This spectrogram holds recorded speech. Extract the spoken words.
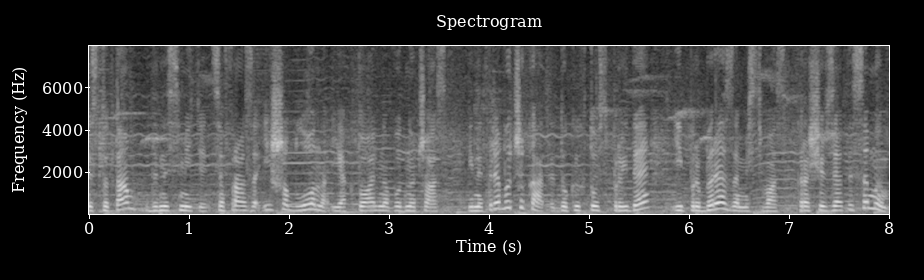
Чисто там, де не смітять, ця фраза і шаблона, і актуальна водночас. І не треба чекати, доки хтось прийде і прибере замість вас. Краще взяти самим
